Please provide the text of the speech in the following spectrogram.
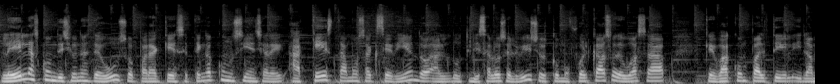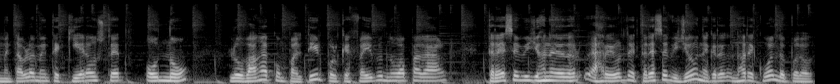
leer las condiciones de uso para que se tenga conciencia de a qué estamos accediendo al utilizar los servicios, como fue el caso de WhatsApp que va a compartir y lamentablemente quiera usted o no, lo van a compartir porque Facebook no va a pagar 13 billones de alrededor de 13 billones, creo, no recuerdo, pero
